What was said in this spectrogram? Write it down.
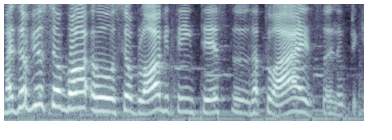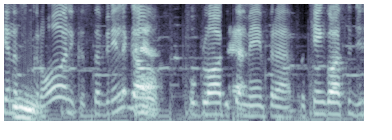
Mas eu vi o seu, o seu blog, tem textos atuais, pequenas Hum. crônicas, tá bem legal. É. O blog também, para quem gosta de,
